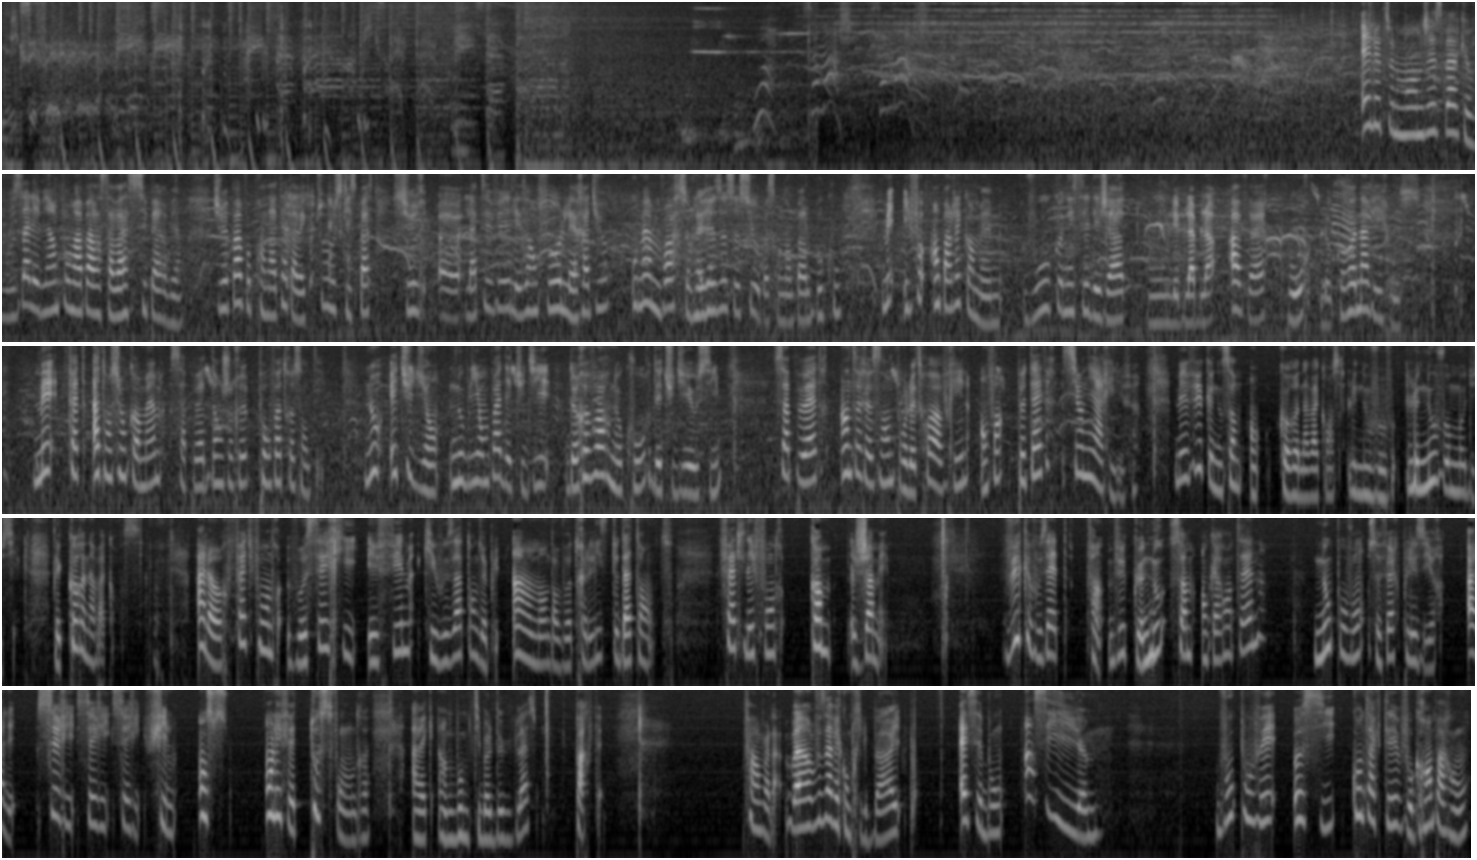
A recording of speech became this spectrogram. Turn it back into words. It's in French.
Mix FM. Hello tout le monde, j'espère que vous allez bien. Pour ma part, ça va super bien. Je vais pas vous prendre la tête avec tout ce qui se passe sur euh, la TV, les infos, les radios ou même voir sur les réseaux sociaux parce qu'on en parle beaucoup. Mais il faut en parler quand même. Vous connaissez déjà tous les blabla à faire pour le coronavirus. Mais faites attention quand même, ça peut être dangereux pour votre santé. Nous, étudiants, n'oublions pas d'étudier, de revoir nos cours, d'étudier aussi. Ça peut être intéressant pour le 3 avril, enfin peut-être si on y arrive. Mais vu que nous sommes en Corona Vacances, le nouveau, le nouveau mot du siècle, les Corona Vacances. Alors faites fondre vos séries et films qui vous attendent depuis un moment dans votre liste d'attente. Faites-les fondre comme jamais. Vu que vous êtes, enfin vu que nous sommes en quarantaine, nous pouvons se faire plaisir. Allez, série, série, série, film, on, les fait tous fondre avec un bon petit bol de glace. Parfait. Enfin voilà, ben, vous avez compris le bail. Et c'est bon. Ainsi, vous pouvez aussi contacter vos grands-parents.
